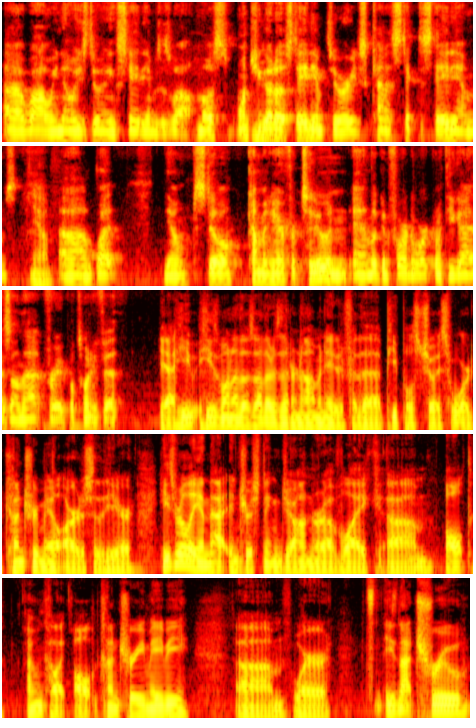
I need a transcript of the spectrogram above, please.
Uh, while we know he's doing stadiums as well. Most once you go to a stadium tour, you kind of stick to stadiums. Yeah. Um, but you know, still coming here for two, and and looking forward to working with you guys on that for April 25th. Yeah, he he's one of those others that are nominated for the People's Choice Award, Country Male Artist of the Year. He's really in that interesting genre of like um, alt I would call it alt country maybe, um, where he's not true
